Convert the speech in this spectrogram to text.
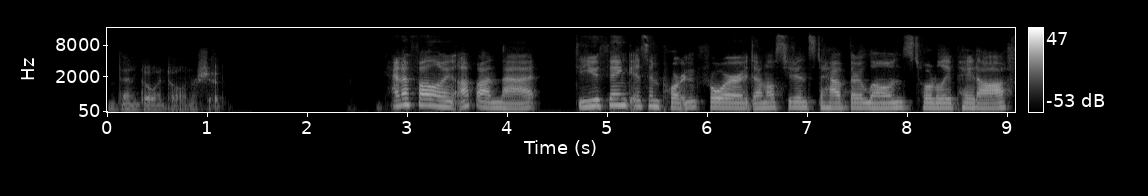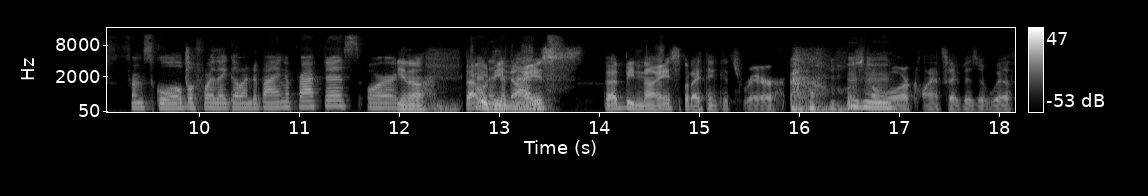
then go into ownership. Kind of following up on that, do you think it's important for dental students to have their loans totally paid off from school before they go into buying a practice? Or, you know, that would be depends? nice. That'd be nice, but I think it's rare. Most mm-hmm. all our clients I visit with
